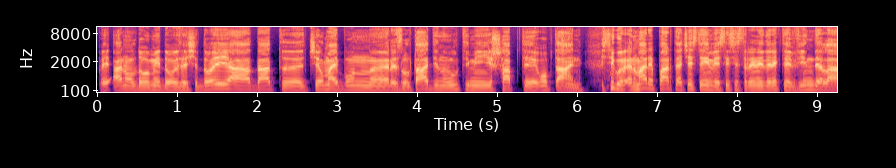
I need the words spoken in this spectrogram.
păi anul 2022 a dat uh, cel mai bun uh, rezultat din ultimii 7-8 ani. Sigur, în mare parte aceste investiții străine directe vin de la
